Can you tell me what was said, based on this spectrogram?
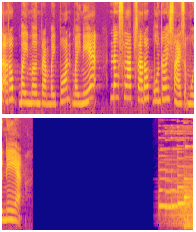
សរុប38003នាក់និងស្លាប់សរុប441នាក់ thank you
